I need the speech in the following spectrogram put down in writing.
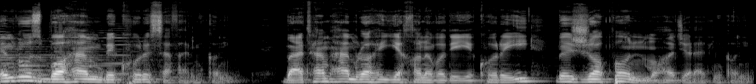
امروز با هم به کره سفر می‌کنیم. بعد هم همراه یه خانواده کره به ژاپن مهاجرت می‌کنیم.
